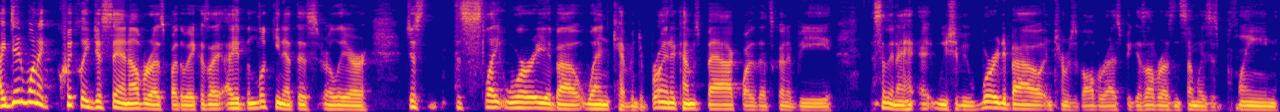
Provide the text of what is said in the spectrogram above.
I did want to quickly just say on Alvarez, by the way, because I, I had been looking at this earlier, just the slight worry about when Kevin De Bruyne comes back, whether that's going to be something I, we should be worried about in terms of Alvarez because Alvarez in some ways is playing.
